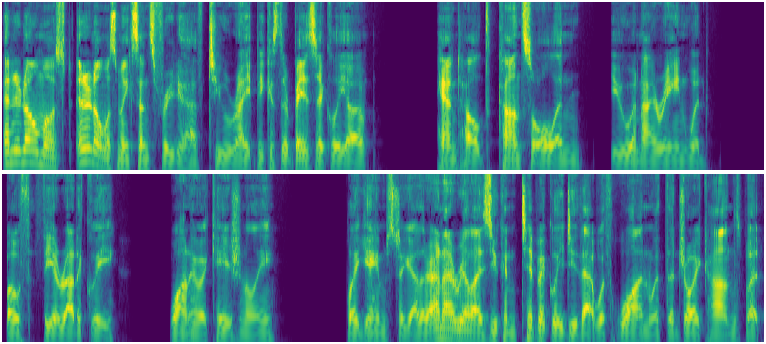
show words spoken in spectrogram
And it almost and it almost makes sense for you to have two, right? Because they're basically a handheld console, and you and Irene would both theoretically want to occasionally play games together. And I realize you can typically do that with one with the Joy Cons, but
